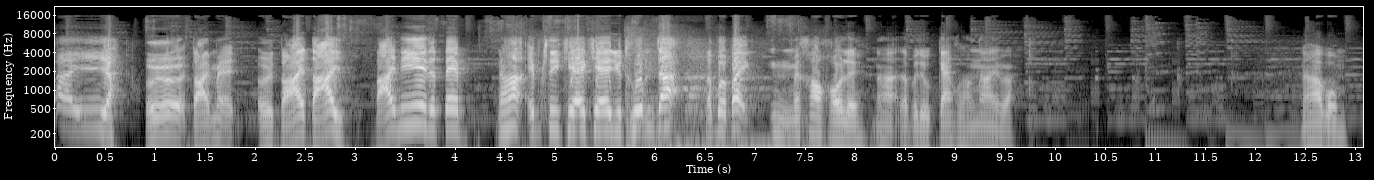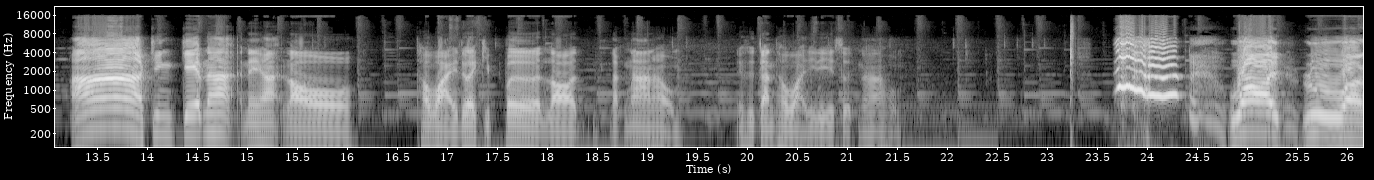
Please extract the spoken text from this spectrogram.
ไอ้ยเออตายแม่เออตายตายตายนี่สเต็ป นะฮะ FCKK YouTube จ้ะระเบิดไปอืไม่เข้าเขาเลยนะฮะ เราไปดูแกล้งคนข้างหน้าดีกว่านะครับผม อ่ากิงเกฟนะฮะ นี่ฮะ เราถวายด้วยคิปเปอร์รอดักหน้านะครับผม นี่คือการถวายที่ดีที่สุดนะครับผมวายรวง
